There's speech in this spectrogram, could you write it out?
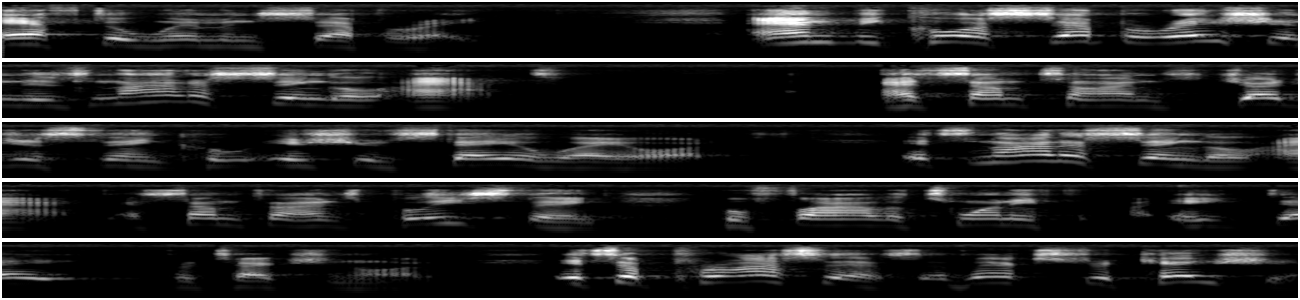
after women separate. And because separation is not a single act, as sometimes judges think who issue stay away orders. It's not a single act, as sometimes police think who file a 28 day protection order. It's a process of extrication.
